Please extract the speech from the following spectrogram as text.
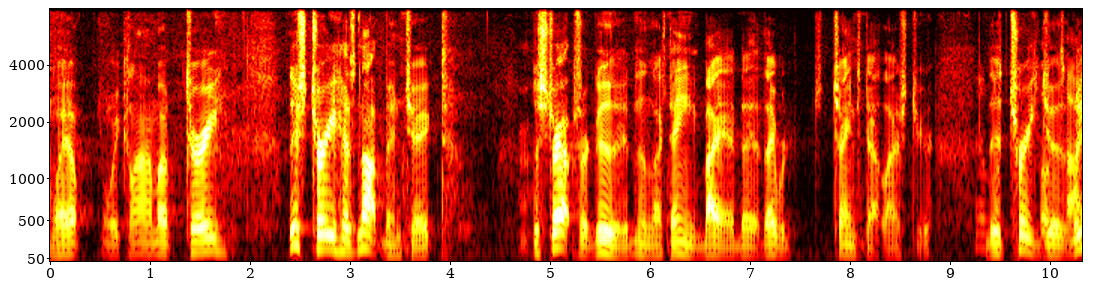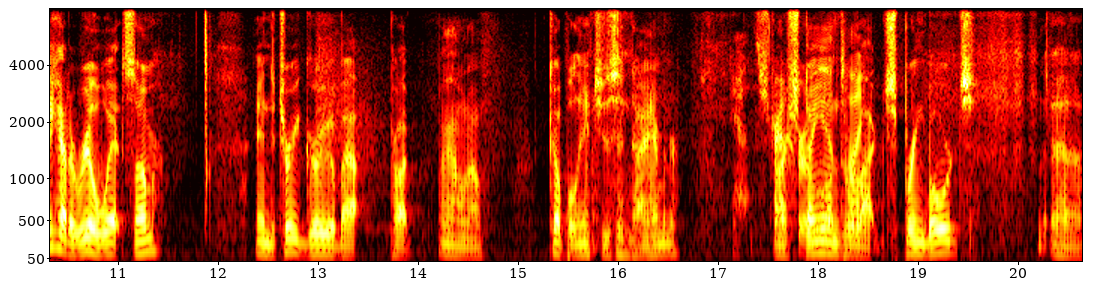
Well, we climb up a tree. This tree has not been checked. The straps are good, like they ain't bad. They, they were changed out last year. The tree little just we had a real wet summer, and the tree grew about probably I don't know, a couple inches in diameter. yeah, the Our straps are a little stands were tight. like springboards. Uh,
